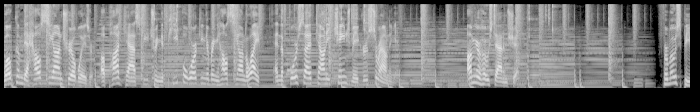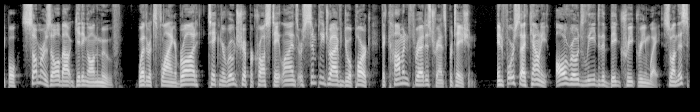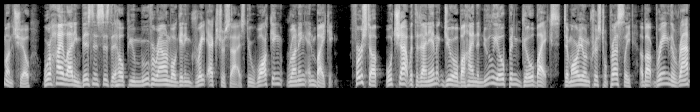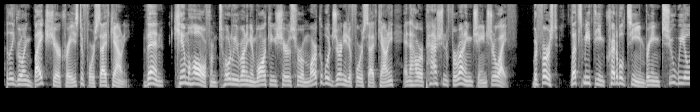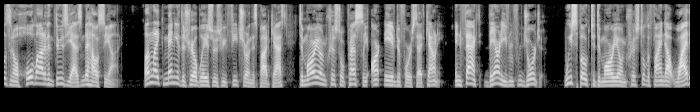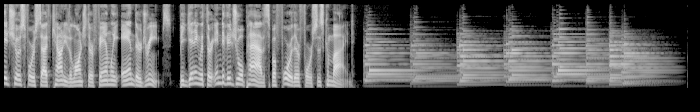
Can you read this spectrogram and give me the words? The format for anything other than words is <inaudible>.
Welcome to Halcyon Trailblazer, a podcast featuring the people working to bring Halcyon to life and the Forsyth County changemakers surrounding it. I'm your host, Adam Schiff. For most people, summer is all about getting on the move. Whether it's flying abroad, taking a road trip across state lines, or simply driving to a park, the common thread is transportation. In Forsyth County, all roads lead to the Big Creek Greenway. So on this month's show, we're highlighting businesses that help you move around while getting great exercise through walking, running, and biking. First up, we'll chat with the dynamic duo behind the newly opened Geaux Bikes, Demario and Crystal Presley, about bringing the rapidly growing bike share craze to Forsyth County. Then, Kim Hall from Totally Running and Walking shares her remarkable journey to Forsyth County and how her passion for running changed her life. But first, let's meet the incredible team bringing two wheels and a whole lot of enthusiasm to Halcyon. Unlike many of the trailblazers we feature on this podcast, Demario and Crystal Presley aren't native to Forsyth County. In fact, they aren't even from Georgia. We spoke to Demario and Crystal to find out why they chose Forsyth County to launch their family and their dreams, beginning with their individual paths before their forces combined.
